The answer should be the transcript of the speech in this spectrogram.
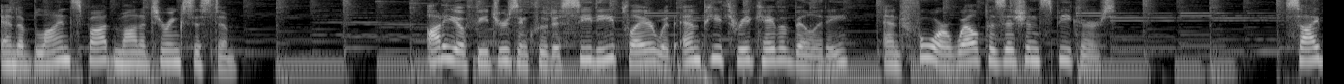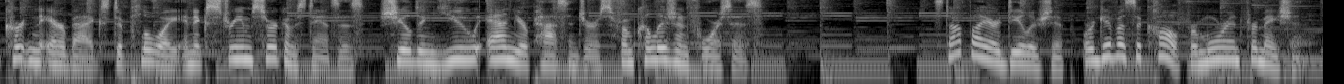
and a blind spot monitoring system. Audio features include a CD player with MP3 capability and four well-positioned speakers. Side curtain airbags deploy in extreme circumstances, shielding you and your passengers from collision forces. Stop by our dealership or give us a call for more information.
